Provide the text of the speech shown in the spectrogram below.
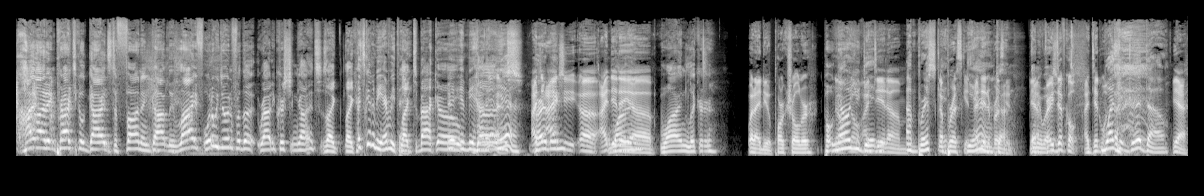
highlighting practical guides to fun and godly life. What are we doing for the Rowdy Christian guides? It's like like It's gonna be everything. like tobacco, It'd be how to- guns, yeah. I, Bourbon, I actually, uh, I did wine, a uh, wine, liquor. what I do, pork shoulder. Po- No, you I didn't. did um A brisket. A brisket. I Yeah. did a brisket. Okay. Yeah, Anyways. very difficult. I did one. Was it good though? Yeah.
